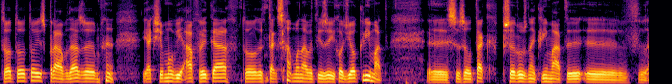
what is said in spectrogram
to, to, to jest prawda, że jak się mówi Afryka, to tak samo nawet jeżeli chodzi o klimat. Y, są tak przeróżne klimaty, y,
